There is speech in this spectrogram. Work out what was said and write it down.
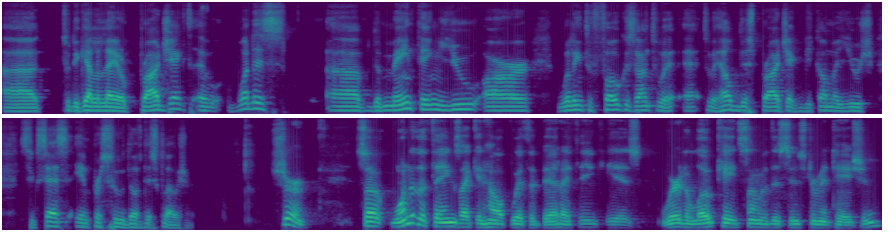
uh, to the Galileo project? Uh, what is uh, the main thing you are willing to focus on to, uh, to help this project become a huge success in pursuit of disclosure? Sure. So one of the things I can help with a bit, I think, is where to locate some of this instrumentation,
